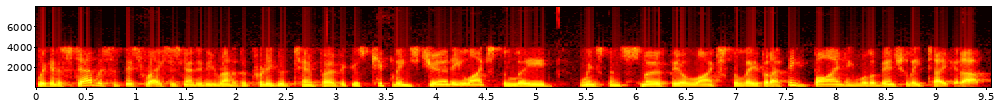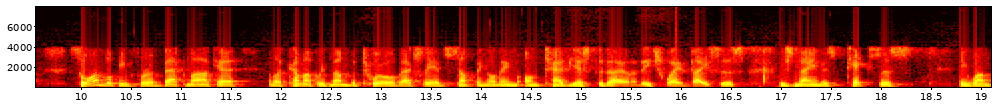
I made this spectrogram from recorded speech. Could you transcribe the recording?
we can establish that this race is going to be run at a pretty good tempo because Kipling's Journey likes to lead, Winston Smurfield likes to lead, but I think Binding will eventually take it up. So I'm looking for a back marker, and I've come up with number 12. I actually had something on him on tab yesterday on an each way basis. His name is Texas. He won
